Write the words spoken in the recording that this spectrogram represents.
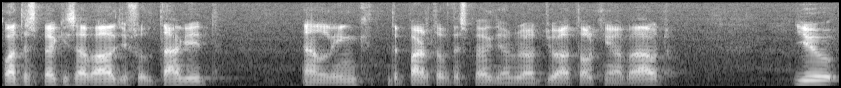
what the spec is about, you should tag it and link the part of the spec that you are talking about. You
